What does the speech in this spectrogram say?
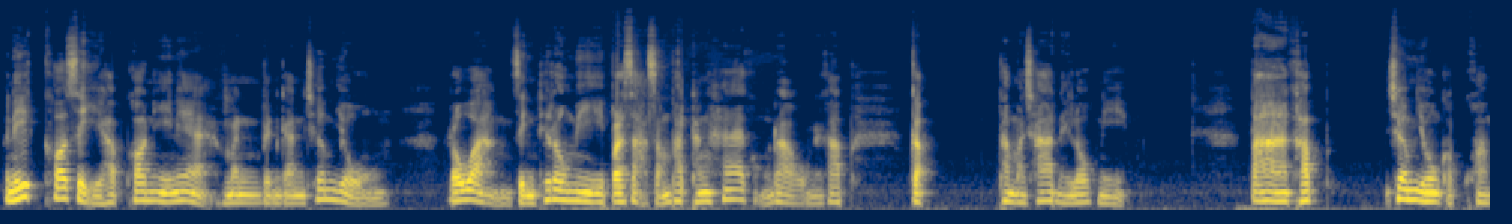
อันนี้ข้อ4ครับข้อนี้เนี่ยมันเป็นการเชื่อมโยง ระหว่างสิ่งที่เรามีประสาทสัมผัสทั้ง 5 ของเรานะครับ กับธรรมชาติในโลกนี้ ตาครับเชื่อมโยงกับความ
